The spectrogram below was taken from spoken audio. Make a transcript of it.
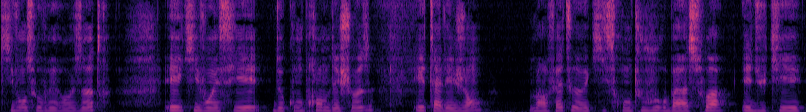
qui vont s'ouvrir aux autres et qui vont essayer de comprendre les choses. Et tu les gens bah, en fait, euh, qui seront toujours bah, soit éduqués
